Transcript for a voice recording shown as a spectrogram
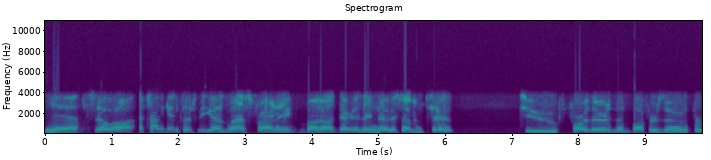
Yeah, so uh, I tried to get in touch with you guys last Friday, but uh, there is a notice of intent to further the buffer zone for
